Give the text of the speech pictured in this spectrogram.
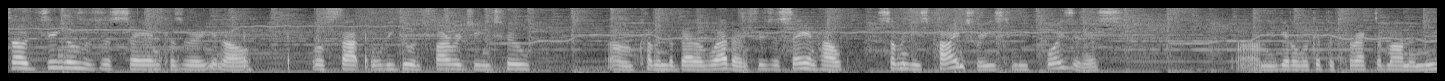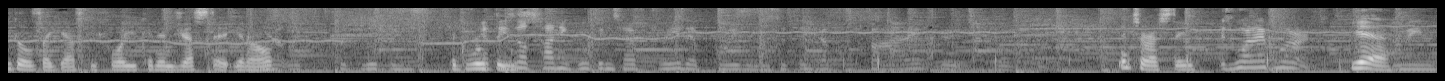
So Jingles was just saying, because we're, you know, we'll start, we'll be doing foraging too, um, coming the better weather. And she was just saying how some of these pine trees can be poisonous. Um, you got to look at the correct amount of needles, I guess, before you can ingest it, you know. Yeah, like the groupings. The If these little tiny groupings have three, they're poisonous. If they have five, they're Interesting. It's what I've learned. Yeah. I mean,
